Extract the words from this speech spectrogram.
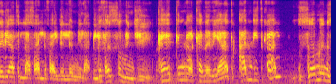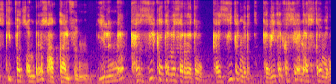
ነቢያትን ላሳልፍ አይደለም ይላል፣ ልፈጽም እንጂ ከሕግና ከነቢያት አንዲት ቃል ዘመን እስኪፈጸም ድረስ አታልፍም ይልና ከዚህ ከተመሰረተው ከዚህ ትምህርት ከቤተ ክርስቲያን አስተምሮ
